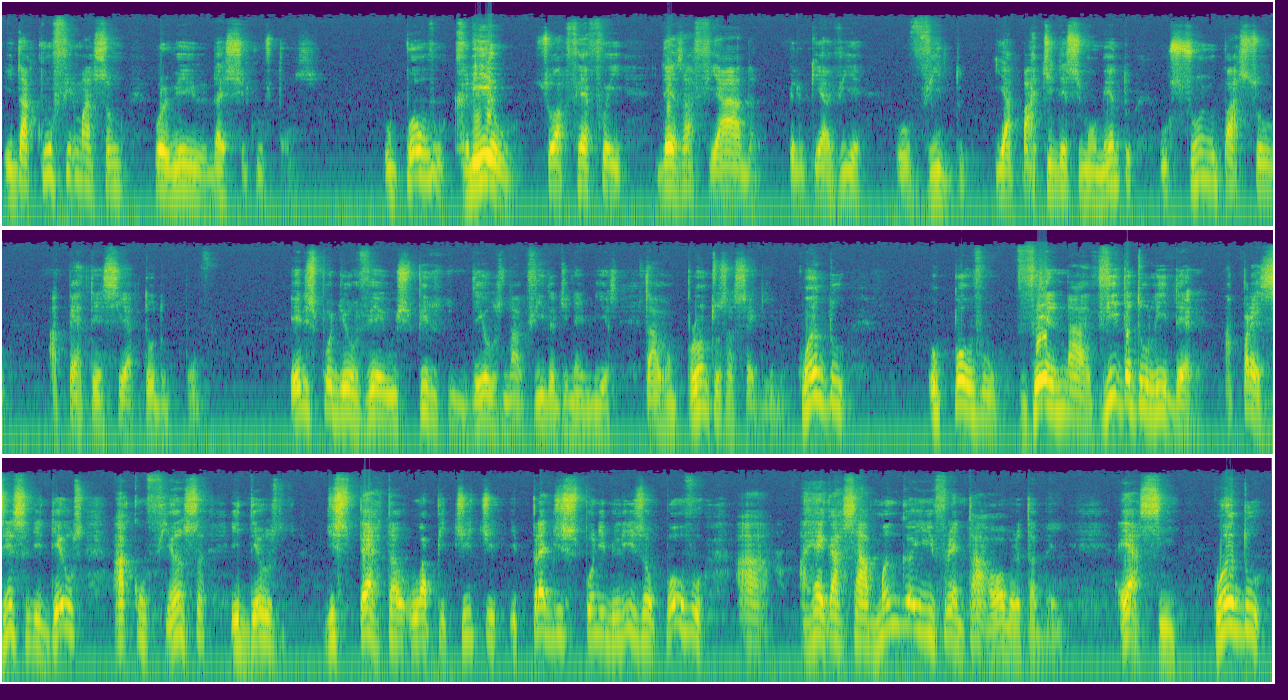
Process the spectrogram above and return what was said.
e da confirmação por meio das circunstâncias. O povo creu, sua fé foi desafiada pelo que havia ouvido. E a partir desse momento, o sonho passou a pertencer a todo o povo. Eles podiam ver o Espírito de Deus na vida de Neemias, estavam prontos a segui-lo. Quando o povo vê na vida do líder a presença de Deus, a confiança e Deus desperta o apetite e predisponibiliza o povo a arregaçar a manga e enfrentar a obra também. É assim, quando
